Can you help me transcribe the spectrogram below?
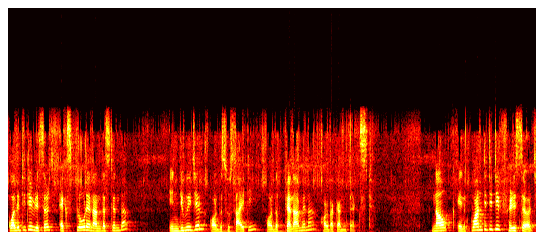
qualitative research explore and understand the individual or the society or the phenomena or the context now, in quantitative research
